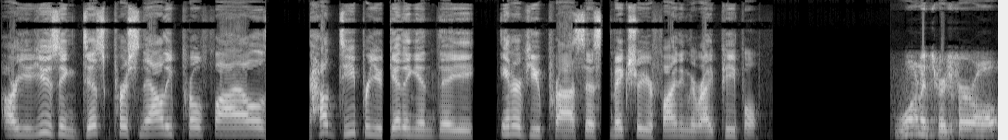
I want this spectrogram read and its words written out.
Are you using DISC personality profiles? How deep are you getting in the interview process to make sure you're finding the right people? One, it's referral.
